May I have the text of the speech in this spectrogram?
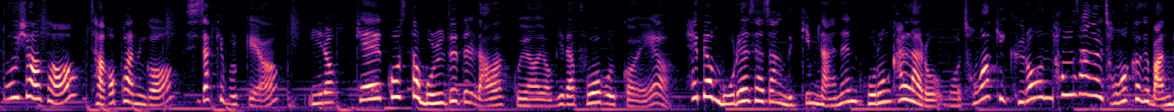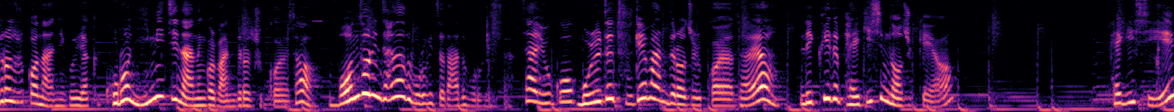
부셔서 작업하는 거 시작해 볼게요. 이렇게 코스터 몰드들 나왔고요. 여기다 부어볼 거예요. 해변 모래사장 느낌 나는 그런 컬러로 뭐 정확히 그런 형상을 정확하게 만들어줄 건 아니고 약간 그런 이미지 나는 걸 만들어줄 거여서 뭔 소린지 하나도 모르겠죠. 나도 모르겠어요. 자, 요거 몰드 두 개 만들어줄 거여서요. 리퀴드 120 넣어줄게요. 120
